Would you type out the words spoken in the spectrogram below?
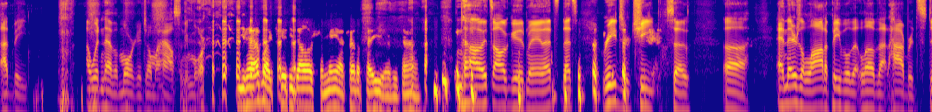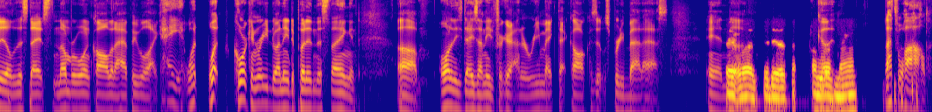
I'd be I wouldn't have a mortgage on my house anymore. You'd have like fifty dollars from me. I try to pay you every time. no, it's all good, man. That's that's reeds are cheap. So uh and there's a lot of people that love that hybrid still to this day. It's the number one call that I have people like, Hey, what what cork and reed do I need to put in this thing? And um one of these days I need to figure out how to remake that call because it was pretty badass. And It uh, was. It is. I Good. love mine. That's wild.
